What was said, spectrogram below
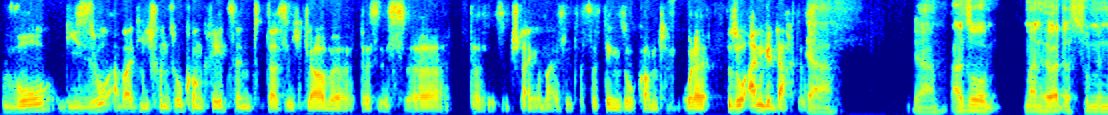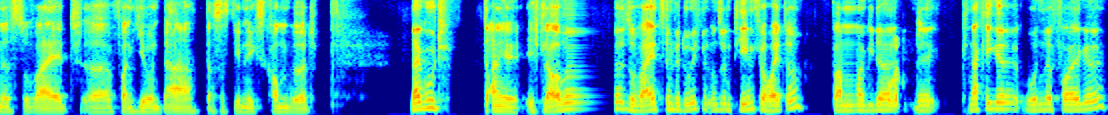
wo die so, aber die schon so konkret sind, dass ich glaube, das ist, äh, das ist in Stein gemeißelt, dass das Ding so kommt oder so angedacht ist. Ja, ja, also man hört es zumindest soweit äh, von hier und da, dass es demnächst kommen wird. Na gut, Daniel, ich glaube, soweit sind wir durch mit unseren Themen für heute. War mal wieder Korrekt. eine knackige, runde Folge.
